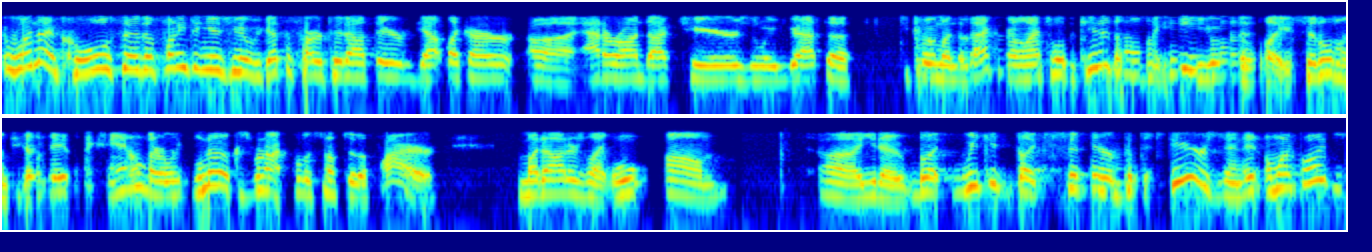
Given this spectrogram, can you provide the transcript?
Wasn't that cool? So the funny thing is, you know, we got the fire pit out there. We got like our uh, Adirondack chairs, and we've got the Tacoma in the background. And I told the kids, I was like, "Hey, you want to like sit on the tailgate like handle?" They're like, "Well, no, because we're not close enough to the fire." My daughter's like, "Well, um, uh, you know, but we could like sit there and put the stairs in it. I'm like, well, you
